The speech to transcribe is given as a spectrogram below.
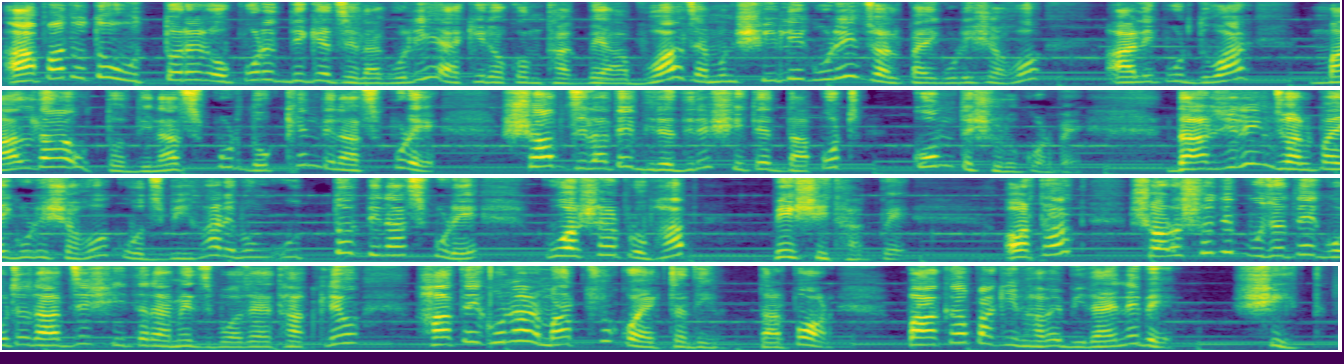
আপাতত উত্তরের ওপরের দিকে জেলাগুলি একই রকম থাকবে আবহাওয়া, যেমন শিলিগুড়ি, জলপাইগুড়ি সহ আলিপুরদুয়ার, মালদা, উত্তর দিনাজপুর, দক্ষিণ দিনাজপুরে সব জেলাতে ধীরে ধীরে শীতের দাপট কমতে শুরু করবে। দার্জিলিং, জলপাইগুড়ি সহ কোচবিহার এবং উত্তর দিনাজপুরে কুয়াশার প্রভাব বেশি থাকবে। অর্থাৎ সরস্বতী পুজোতে গোটা রাজ্যে শীতের আমেজ বজায় থাকলেও হাতে গোনার মাত্র কয়েকটা দিন। তারপর পাকাপাকিভাবে বিদায় নেবে শীত।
